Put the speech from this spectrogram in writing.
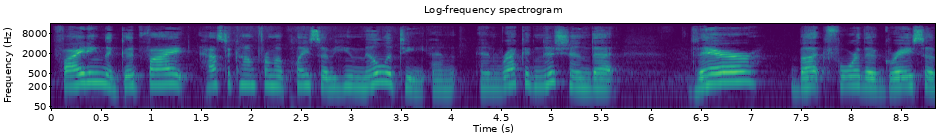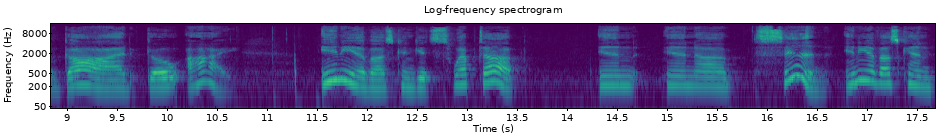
Fighting the good fight has to come from a place of humility and, and recognition that there, but for the grace of God, go I any of us can get swept up in in uh, sin. Any of us can,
